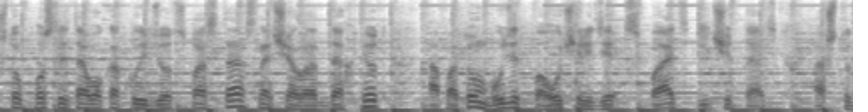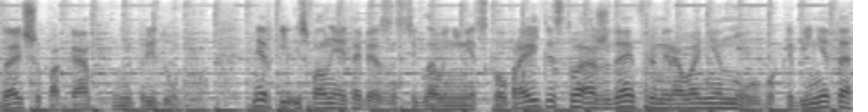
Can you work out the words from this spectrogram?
что после того, как уйдет с поста, сначала отдохнет, а потом будет по очереди спать и читать. А что дальше, пока не придумала. Меркель исполняет обязанности главы немецкого правительства, ожидая формирования нового кабинета.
